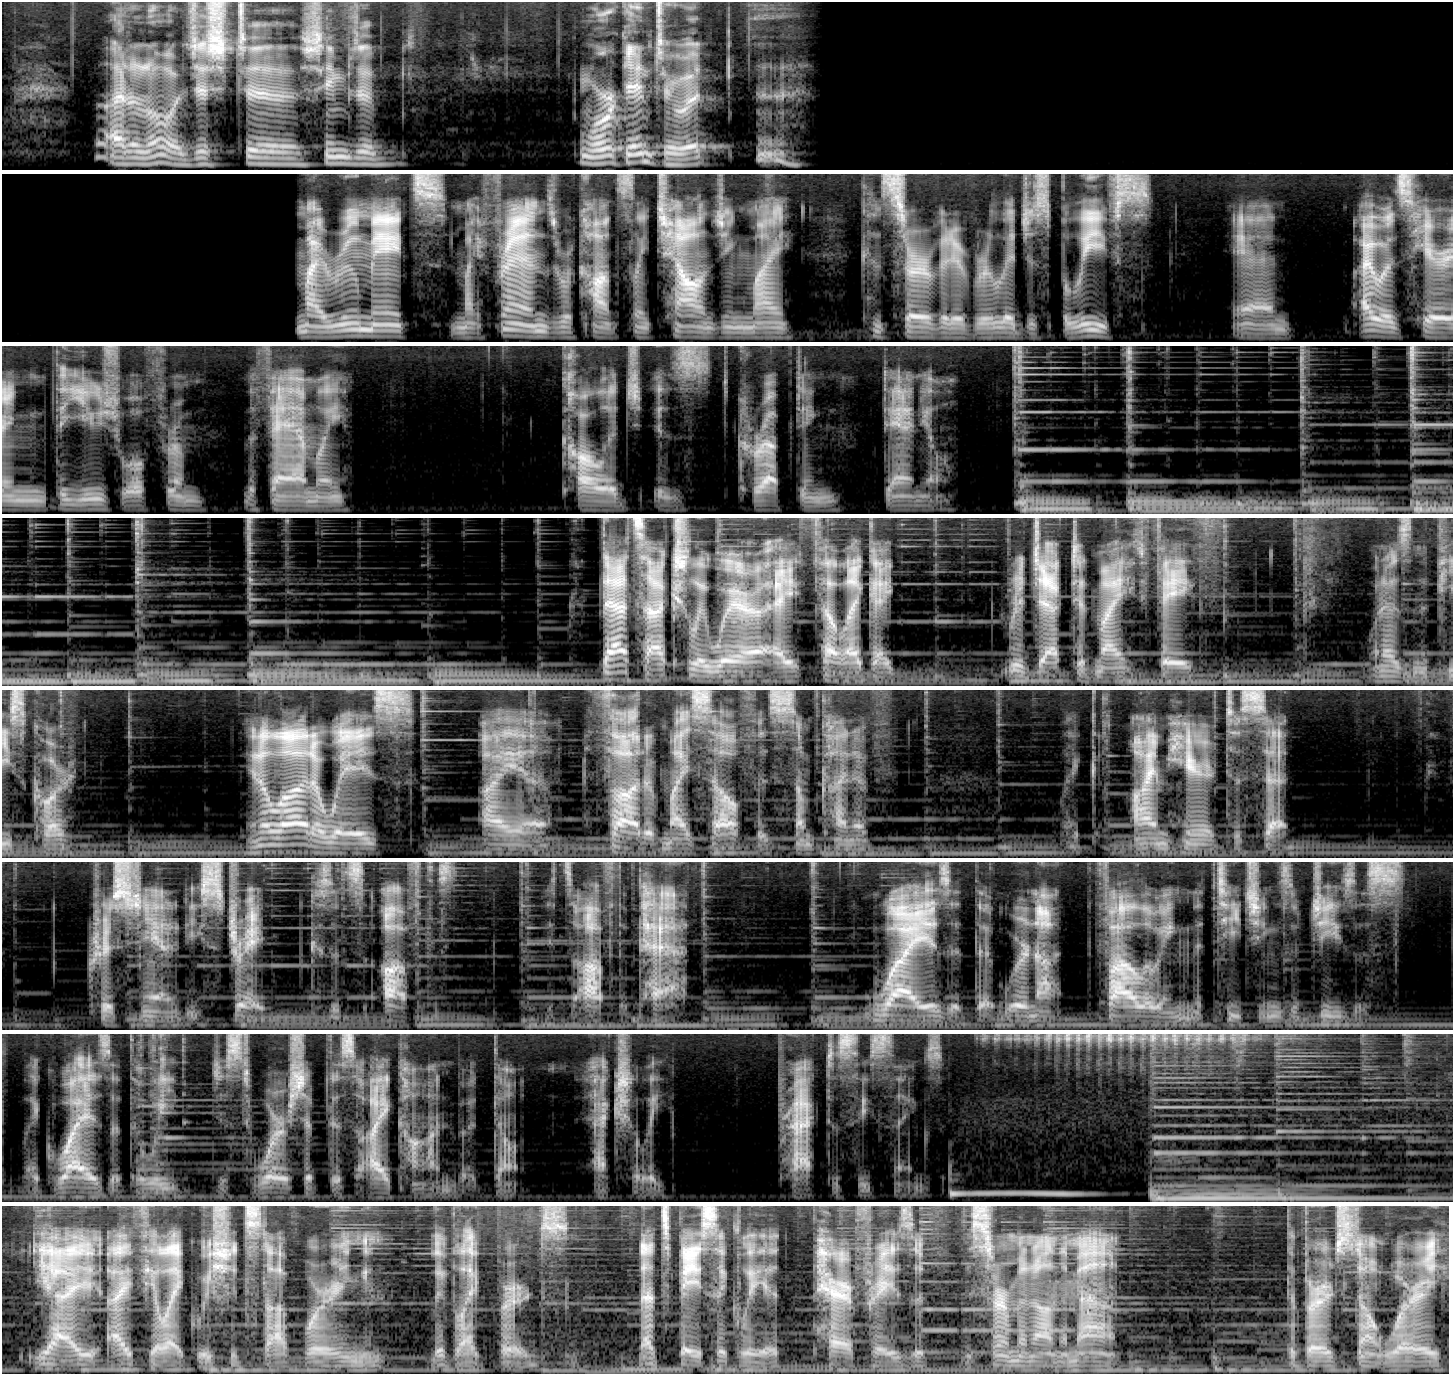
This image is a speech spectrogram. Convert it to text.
I don't know. It just uh, seems to work into it. Uh. My roommates and my friends were constantly challenging my conservative religious beliefs, and I was hearing the usual from the family. College is corrupting Daniel. That's actually where I felt like I rejected my faith when I was in the Peace Corps. In a lot of ways, I uh, thought of myself as some kind of like, I'm here to set Christianity straight because it's off the, it's off the path. Why is it that we're not following the teachings of Jesus? Like, why is it that we just worship this icon but don't actually practice these things? Yeah, I, I feel like we should stop worrying and live like birds. That's basically a paraphrase of the Sermon on the Mount. The birds don't worry,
